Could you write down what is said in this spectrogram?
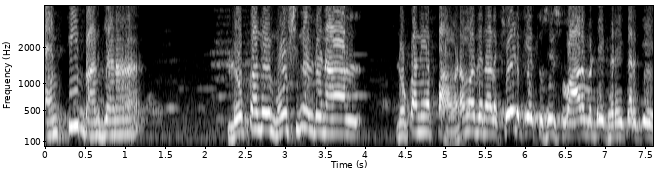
ਐਮਪੀ ਬਣ ਜਾਣਾ ਲੋਕਾਂ ਦੇ ਇਮੋਸ਼ਨਲ ਦੇ ਨਾਲ ਲੋਕਾਂ ਦੀਆਂ ਭਾਵਨਾਵਾਂ ਦੇ ਨਾਲ ਖੇਡ ਕੇ ਤੁਸੀਂ ਸਵਾਲ ਵੱਡੇ ਖੜੇ ਕਰਕੇ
